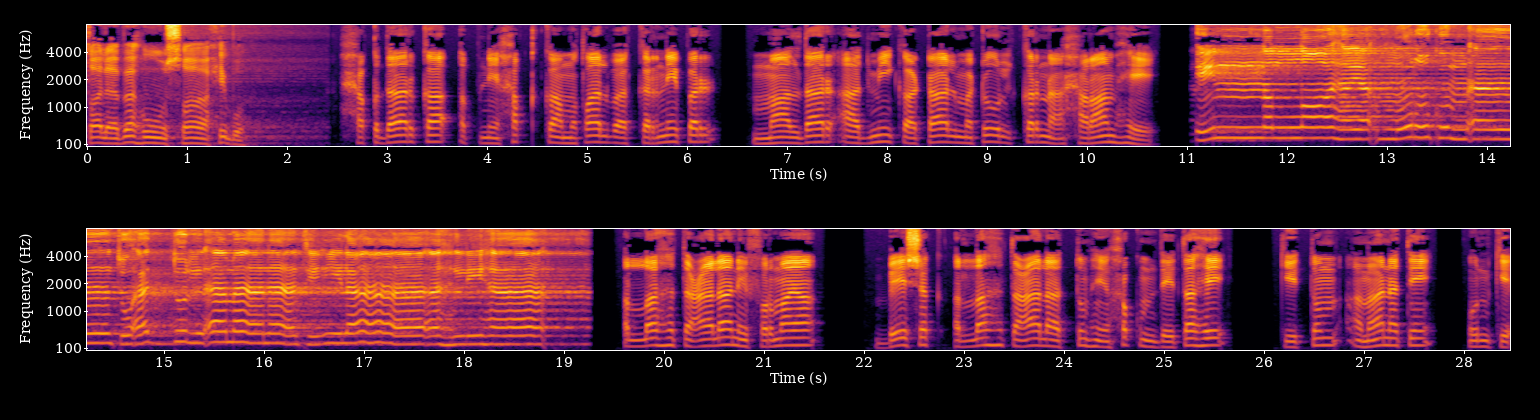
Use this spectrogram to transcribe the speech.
طلبه صاحبه. حقدار کا اپنے حق کا مطالبہ کرنے پر مالدار آدمی کا ٹال مٹول کرنا حرام ہے۔ ان اللہ یأمرکم ان تؤدوا الامانات الى اہلها۔ اللہ تعالی نے فرمایا بے شک اللہ تعالی تمہیں حکم دیتا ہے کہ تم امانتیں ان کے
